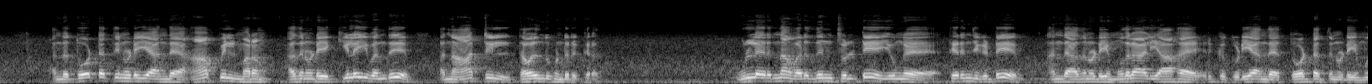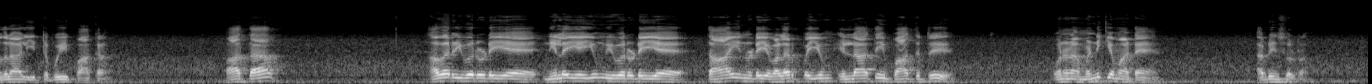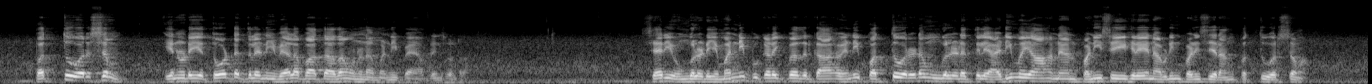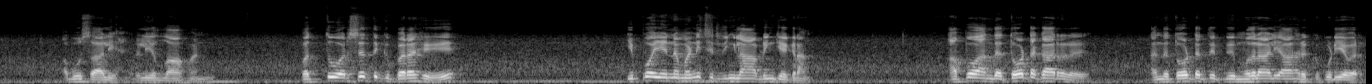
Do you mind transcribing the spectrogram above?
அந்த தோட்டத்தினுடைய அந்த ஆப்பிள் மரம் அதனுடைய கிளை வந்து அந்த ஆற்றில் தவழ்ந்து கொண்டிருக்கிறது. உள்ளே இருந்தால் வருதுன்னு சொல்லிட்டு இவங்க தெரிஞ்சுக்கிட்டு அந்த அதனுடைய முதலாளியாக இருக்கக்கூடிய அந்த தோட்டத்தினுடைய முதலாளிகிட்ட போய் பார்க்குறாங்க. பார்த்தா அவர் இவருடைய நிலையையும் இவருடைய தாயினுடைய வளர்ப்பையும் எல்லாத்தையும் பார்த்துட்டு உன்னை நான் மன்னிக்க மாட்டேன் அப்படின்னு சொல்கிறான் பத்து வருஷம் என்னுடைய தோட்டத்தில் நீ வேலை பார்த்தா தான் உன்னை நான் மன்னிப்பேன் அப்படின்னு சொல்கிறான் சரி உங்களுடைய மன்னிப்பு கிடைப்பதற்காக வேண்டி பத்து வருடம் உங்களிடத்தில் அடிமையாக நான் பணி செய்கிறேன் அப்படின்னு பணி செய்கிறாங்க பத்து வருஷமா. அபு சாலிஹ் ரலியல்லாஹன் பத்து வருஷத்துக்கு பிறகு இப்போ என்னை மன்னிச்சிட்டீங்களா அப்படின்னு கேட்குறாங்க அப்போது அந்த தோட்டக்காரர் அந்த தோட்டத்துக்கு முதலாளியாக இருக்கக்கூடியவர்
